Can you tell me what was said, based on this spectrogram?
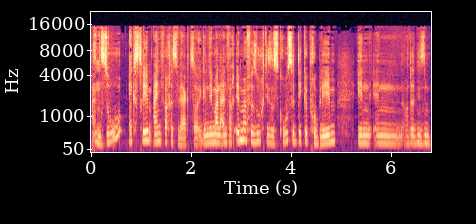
ein so extrem einfaches Werkzeug, in dem man einfach immer versucht, dieses große, dicke Problem in, in oder diesen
